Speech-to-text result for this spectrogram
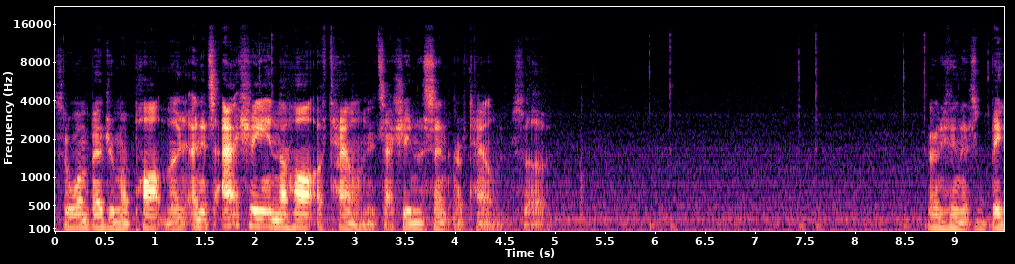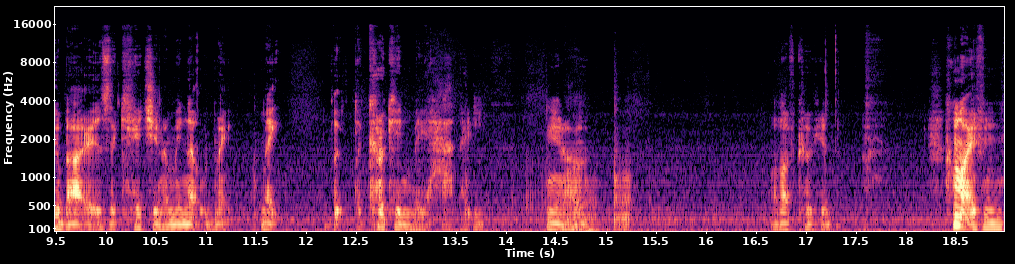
So one bedroom apartment and it's actually in the heart of town. It's actually in the center of town so. The only thing that's big about it is the kitchen. I mean that would make make the, the cooking me happy you know love cooking. I might even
